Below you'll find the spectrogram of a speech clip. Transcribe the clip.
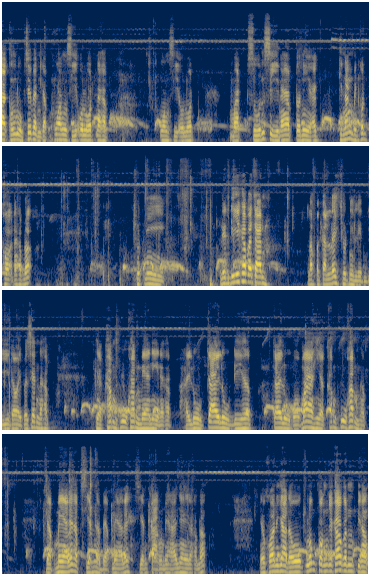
ลักษณ์ของลูกเซเว่นกับห่วงสีโอรสนะครับห่วงสีโอรสมัดศูนย์สี่นะครับ ตัวนี้ไอ้ที่นั่งเป็นคนเพาะนะครับเนาะชุดนี้เล่นดีครับอาจารย์ รับประกันเลยชุดนี้เล่นดีร้อยเปอร์เซ็นต์นะครับเหียกค่ำคู่ค่ำแม่นี่นะครับ ให้ลูกจ่ายลูกดีครับจ่ายลูกออกมาเหียกค่ำคู่ค่ำครับ แบบแม่เลยครับเสียงแบบแบบแม่เลย เสียงกลางไปหาไงนะครับเนาะเดี๋ยวขออนุญาตเอาลงกล่องจะเข้ากันพี่น้อง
